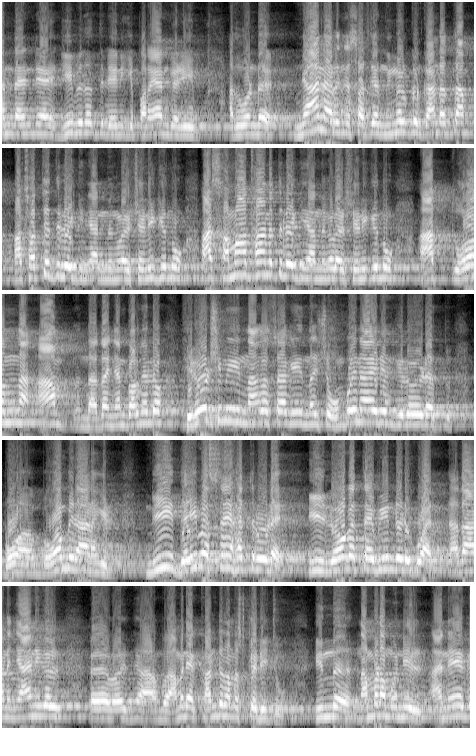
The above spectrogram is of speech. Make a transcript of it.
എന്ന് എന്റെ ജീവിതത്തിൽ എനിക്ക് പറയാൻ കഴിയും. അതുകൊണ്ട് ഞാൻ അറിഞ്ഞ സത്യം നിങ്ങൾക്കും കണ്ടെത്താം. ആ സത്യത്തിലേക്ക് ഞാൻ നിങ്ങളെ ക്ഷണിക്കുന്നു. ആ സമാധാനത്തിലേക്ക് ഞാൻ നിങ്ങളെ ക്ഷണിക്കുന്നു. ആ തുറന്ന ആ അതാ ഞാൻ പറഞ്ഞല്ലോ ഹിരോഷിമയും നാഗസാക്കിയും നശിച്ച ഒമ്പതിനായിരം കിലോയുടെ ബോംബിനാണെങ്കിൽ ഈ ദൈവസ്നേഹത്തിലൂടെ ഈ ലോകത്തെ വീണ്ടെടുക്കുവാൻ അതാണ് ജ്ഞാനികൾ അവനെ കണ്ടു നമസ്കരിച്ചു. ഇന്ന് നമ്മുടെ മുന്നിൽ അനേക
